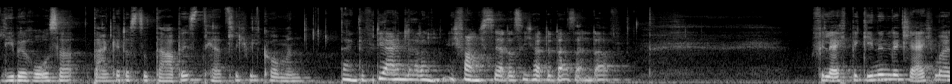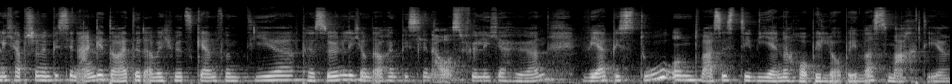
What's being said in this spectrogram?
Liebe Rosa, danke, dass du da bist. Herzlich willkommen. Danke für die Einladung. Ich freue mich sehr, dass ich heute da sein darf. Vielleicht beginnen wir gleich mal. Ich habe es schon ein bisschen angedeutet, aber ich würde es gern von dir persönlich und auch ein bisschen ausführlicher hören. Wer bist du und was ist die Vienna Hobby Lobby? Was macht ihr?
